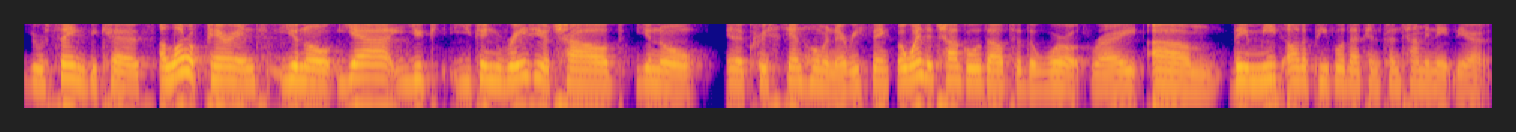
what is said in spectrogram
you were saying because a lot of parents, you know, yeah, you you can raise your child, you know, in a Christian home and everything, but when the child goes out to the world, right? Um, they meet other people that can contaminate their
